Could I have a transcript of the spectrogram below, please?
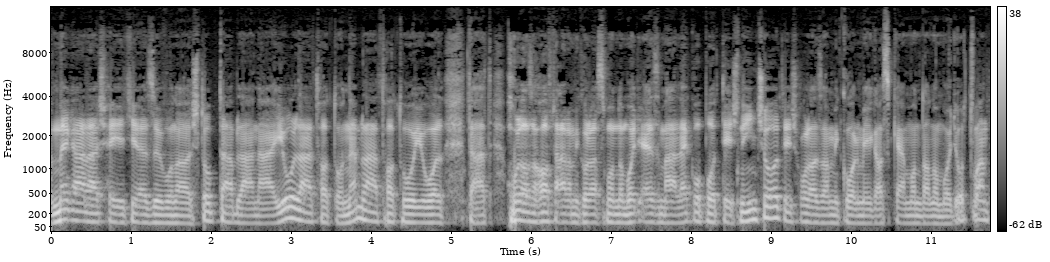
megállás helyét jelző vonal, stop táblánál, jól látható, nem látható jól, tehát hol az a határ, amikor azt mondom, hogy ez már lekopott és nincs ott, és hol az, amikor még azt kell mondanom, hogy ott van.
